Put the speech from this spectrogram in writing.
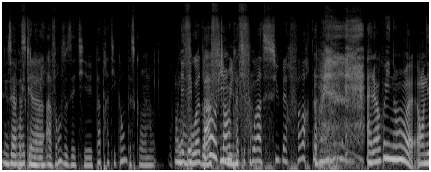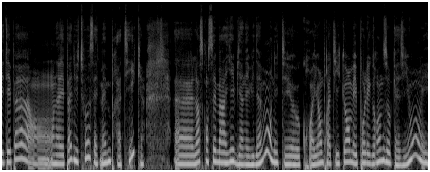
Nous avons parce été Avant, vous n'étiez pas pratiquant parce qu'on on, on voit dans le film une foi super forte. Alors oui, non, euh, on n'était pas, on n'avait pas du tout cette même pratique. Euh, lorsqu'on s'est marié, bien évidemment, on était euh, croyants, pratiquants, mais pour les grandes occasions. Et,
